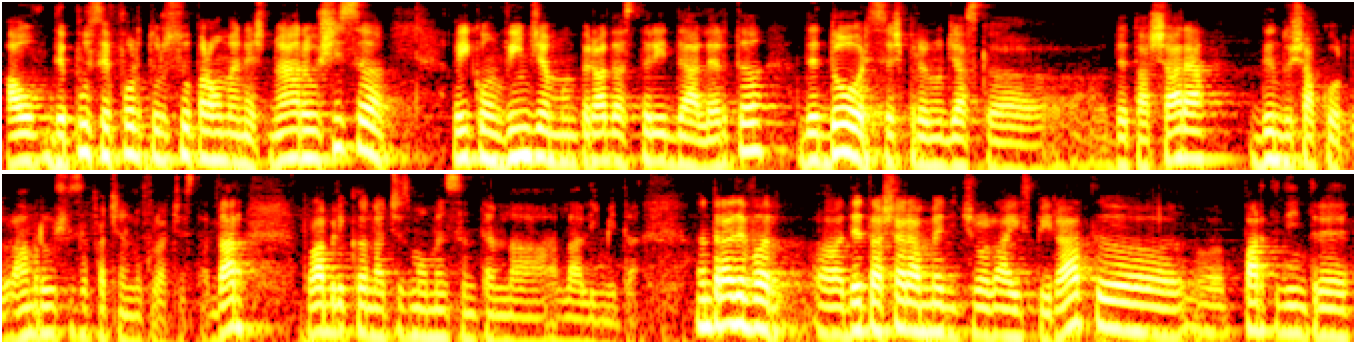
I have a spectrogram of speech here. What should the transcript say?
au depus eforturi supraomenești. Noi am reușit să îi convingem în perioada stării de alertă de două ori să-și prelungească detașarea, dându-și acordul. Am reușit să facem lucrul acesta, dar probabil că în acest moment suntem la, la limită. Într-adevăr, uh, detașarea medicilor a expirat. Uh, parte dintre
